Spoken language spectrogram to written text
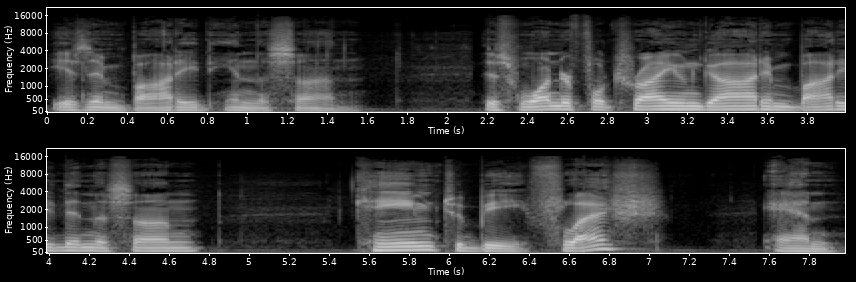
is embodied in the Son. This wonderful triune God embodied in the Son came to be flesh and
